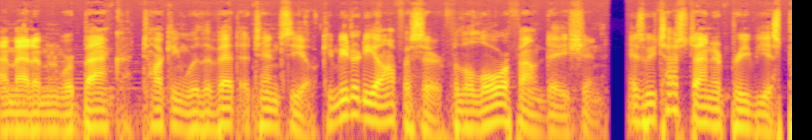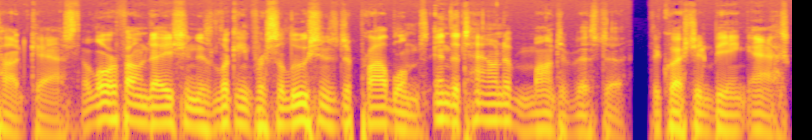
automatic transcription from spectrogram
I'm Adam, and we're back talking with Ivette Atencio, Community Officer for the LOR Foundation. As we touched on in previous podcast, the LOR Foundation is looking for solutions to problems in the town of Monte Vista. The question being asked,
